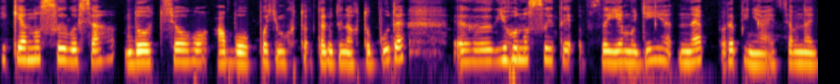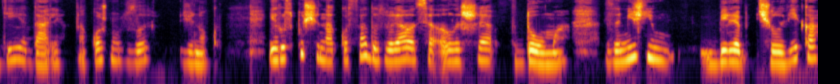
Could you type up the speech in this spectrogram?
яке носилося до цього, або потім хто та людина, хто буде е, його носити, взаємодія не припиняється, вона діє далі на кожну з жінок. І розпущена коса дозволялася лише вдома, заміжнім біля чоловіка,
